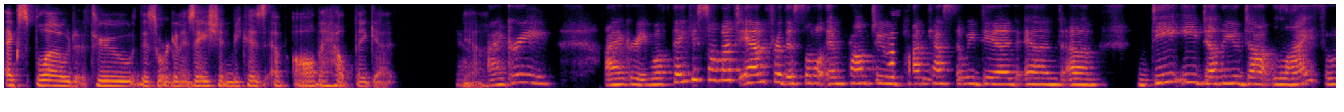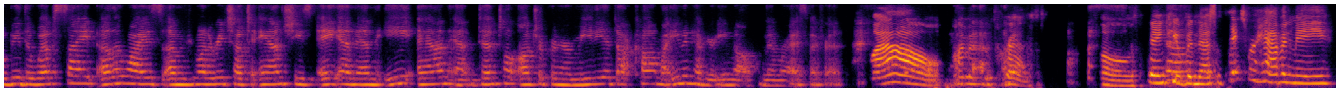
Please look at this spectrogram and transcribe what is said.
explode through this organization because of all the help they get. Yeah, yeah. I agree. I agree. Well, thank you so much, Anne, for this little impromptu podcast that we did. And um, dew.life will be the website. Otherwise, um, if you want to reach out to Anne, she's A-N-N-E, Anne at dentalentrepreneurmedia.com. I even have your email memorized, my friend. Wow, I'm impressed. Oh, thank you, Vanessa. Thanks for having me.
